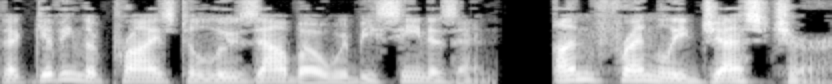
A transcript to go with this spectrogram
that giving the prize to Liu Xiaobo would be seen as an unfriendly gesture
